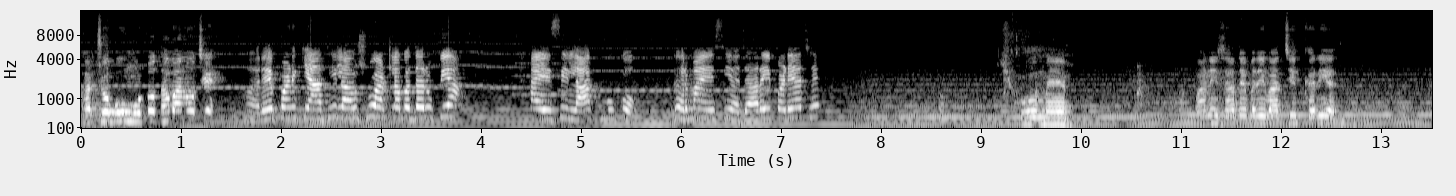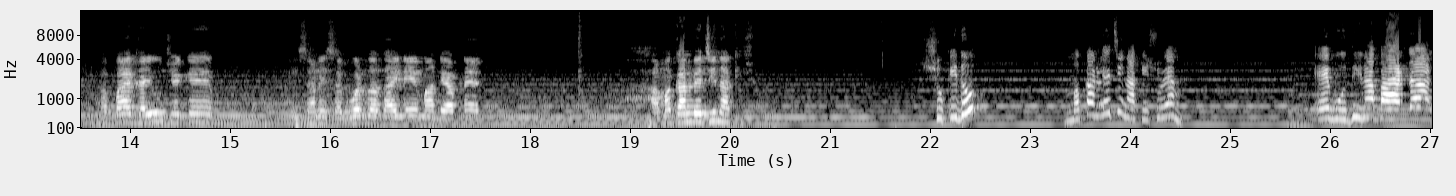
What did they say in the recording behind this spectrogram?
ખર્ચો બહુ મોટો થવાનો છે. અરે પણ ક્યાંથી લાવશું આટલા બધા રૂપિયા? આ એસી લાખ મૂકો. ઘરમાં એસી હજારે પડ્યા છે. જો મેં પપ્પાની સાથે બધી વાતચીત કરી હતી. પપ્પાએ કહ્યું છે કે પૈસાની સગવડતા થાય ને એ માટે આપણે આ મકાન વેચી નાખીશું. શું કીધું? મકાન વેચી નાખીશું એમ? એ બુદ્ધિના બહારદાન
